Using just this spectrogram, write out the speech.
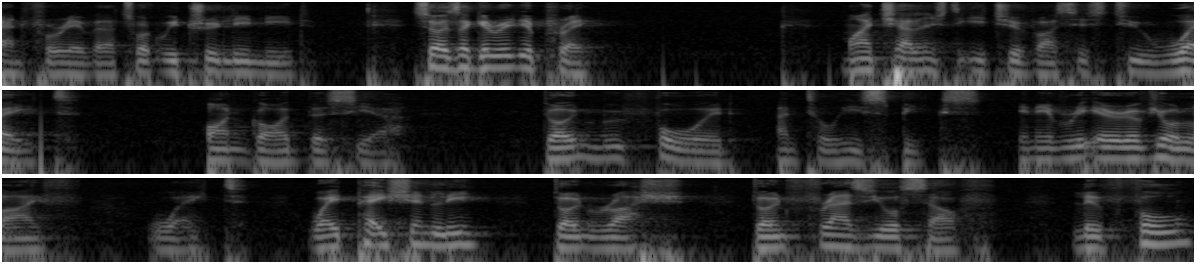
and forever. That's what we truly need. So, as I get ready to pray, my challenge to each of us is to wait on God this year. Don't move forward until He speaks. In every area of your life, wait. Wait patiently. Don't rush. Don't frazzle yourself. Live full.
